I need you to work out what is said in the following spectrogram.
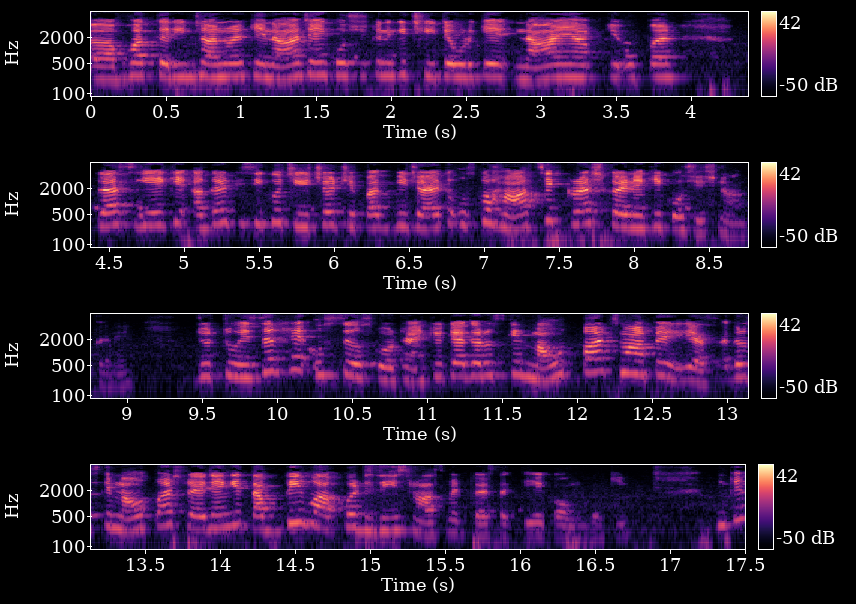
बहुत करीब जानवर के ना जाए, कोशिश करें कि छीटे उड़ के ना आए आपके ऊपर। प्लस ये कि अगर किसी को चीचर चिपक भी जाए तो उसको हाथ से क्रश करने की कोशिश ना करें। जो ट्विजर है, उससे उसको उठाएँ, क्योंकि अगर उसके माउथ पार्ट्स वहाँ पे यस अगर उसके माउथ पार्ट्स रह जाएँगे, तब भी वो आपको डिज़ीज़ ट्रांसमिट कर सकती है कॉम्बो की। ठीक है?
